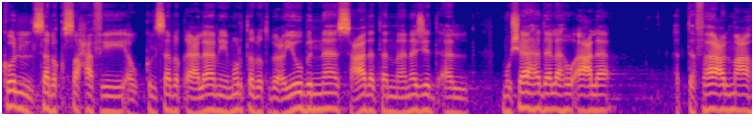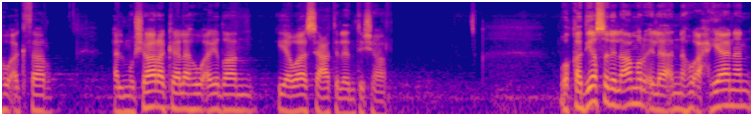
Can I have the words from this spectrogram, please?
كل سبق صحفي أو كل سبق إعلامي مرتبط بعيوب الناس عادة ما نجد المشاهدة له أعلى التفاعل معه أكثر المشاركة له أيضا هي واسعة الانتشار. وقد يصل الأمر إلى أنه أحيانا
